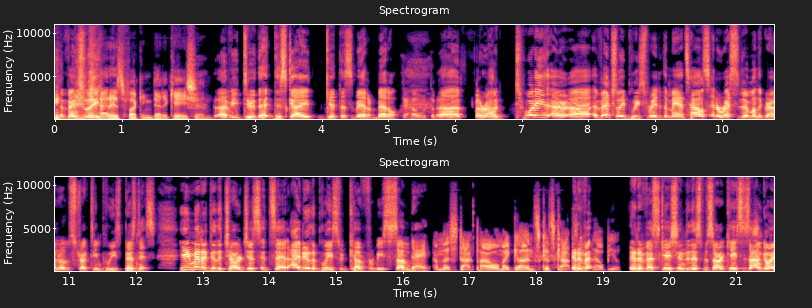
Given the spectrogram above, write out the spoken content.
Eventually, that is fucking dedication. I mean, dude, that this guy get this man a medal. To hell with the Uh, around 20, uh, uh, eventually, police raided the man's house and arrested him on the ground of obstructing police business. He admitted to the charges and said, I knew the police would come for me someday. I'm gonna stockpile all my guns because cops And if don't it- help you. An investigation into this bizarre case is ongoing,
